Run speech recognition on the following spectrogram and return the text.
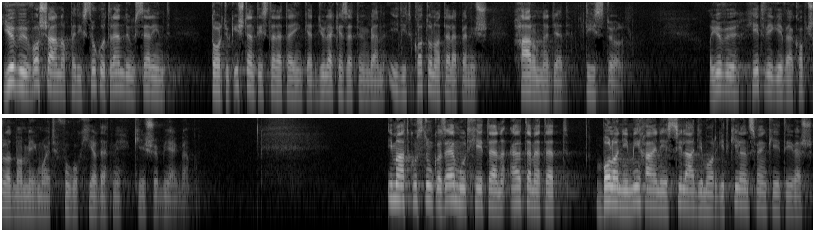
Jövő vasárnap pedig szokott rendünk szerint tartjuk Isten tiszteleteinket gyülekezetünkben, így itt katonatelepen is, háromnegyed tíztől. A jövő hétvégével kapcsolatban még majd fogok hirdetni későbbiekben. Imádkoztunk az elmúlt héten eltemetett Balanyi Mihályné Szilágyi Margit 92 éves,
